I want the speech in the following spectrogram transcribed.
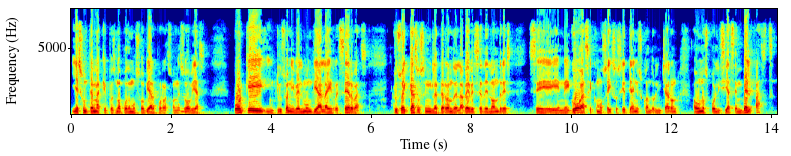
y es un tema que pues no podemos obviar por razones obvias, porque incluso a nivel mundial hay reservas. Incluso hay casos en Inglaterra donde la BBC de Londres se negó hace como seis o siete años cuando lincharon a unos policías en Belfast,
